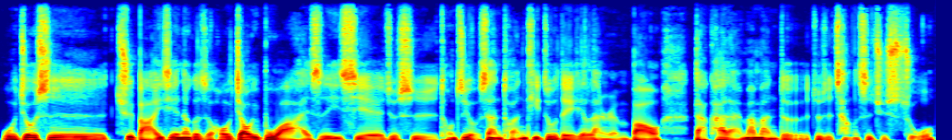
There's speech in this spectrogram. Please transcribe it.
我就是去把一些那个时候教育部啊，还是一些就是同志友善团体做的一些懒人包打开来，慢慢的就是尝试去说。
